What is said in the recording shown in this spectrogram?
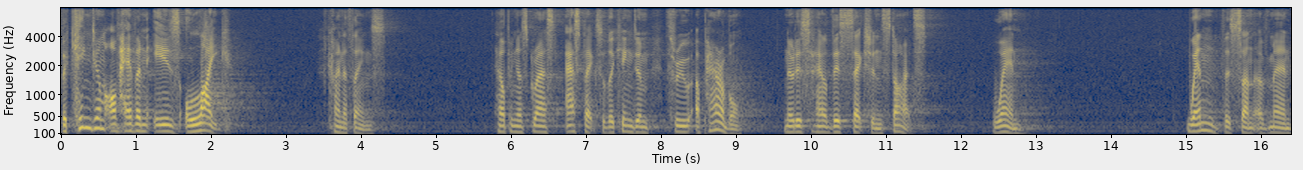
the kingdom of heaven is like kind of things, helping us grasp aspects of the kingdom through a parable. Notice how this section starts. When? When the Son of Man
